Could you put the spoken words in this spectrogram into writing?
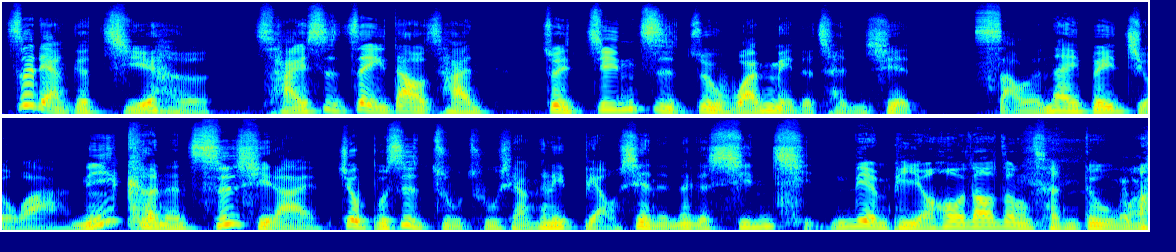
这两个结合才是这一道餐最精致、最完美的呈现。少了那一杯酒啊，你可能吃起来就不是主厨想跟你表现的那个心情。脸皮有厚到这种程度吗？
